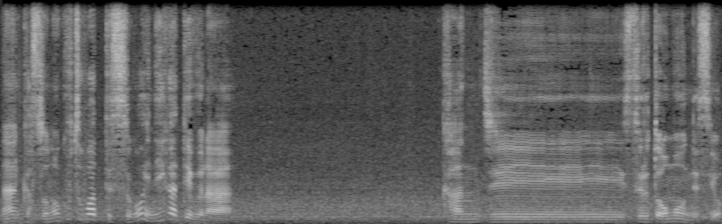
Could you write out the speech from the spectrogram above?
なんかその言葉ってすごいネガティブな感じすると思うんですよ。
